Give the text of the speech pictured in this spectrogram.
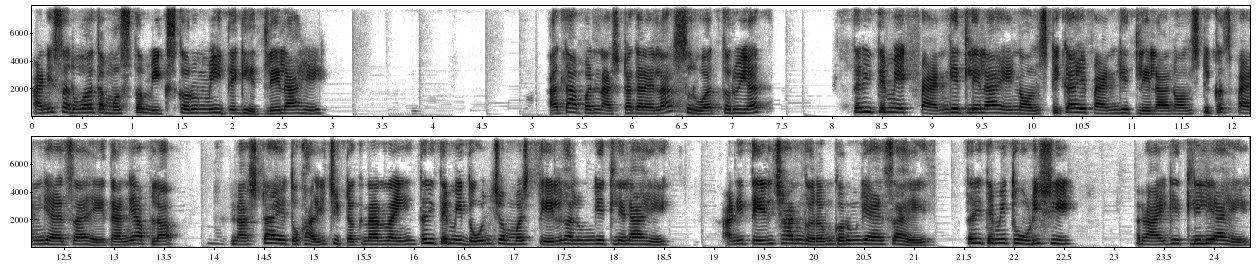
आणि सर्व आता मस्त मिक्स करून मी इथे घेतलेला आहे. आता आपण नाश्ता करायला सुरुवात करूयात. तर इथे मी एक पॅन घेतलेला आहे नॉनस्टिक आहे पॅन घेतलेला. नॉनस्टिकच पॅन घ्यायचा आहे. त्याने आपला नाश्ता आहे तो खाली चिटकणार नाही. तर इथे मी दोन चम्मच तेल घालून घेतलेला आहे. आणि तेल छान गरम करून घ्यायचं आहे. तर इथे मी थोडीशी राय घेतलेली आहे.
